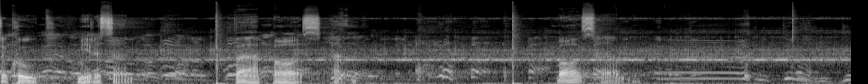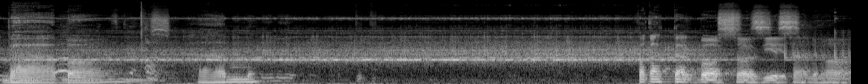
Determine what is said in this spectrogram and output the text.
سکوت می‌رسن و باز هم. باز هم. و باز هم. فقط در بازسازی صحنه ها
